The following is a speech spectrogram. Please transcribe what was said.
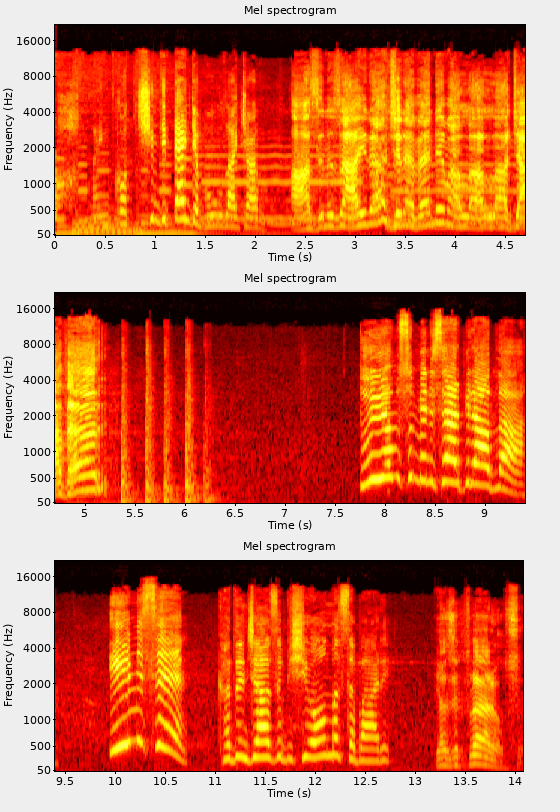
Ah mein Gott şimdi ben de boğulacağım. Ağzınızı hayra açın efendim. Allah Allah. Cafer. Duyuyor musun beni Serpil abla? İyi misin? Kadıncağıza bir şey olmasa bari. Yazıklar olsun.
